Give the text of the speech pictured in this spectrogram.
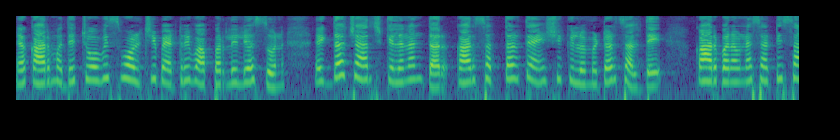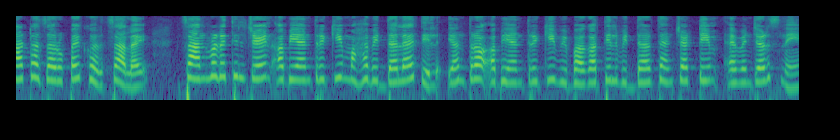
या कारमध्ये चोवीस व्होल्टची बॅटरी वापरलेली असून एकदा चार्ज केल्यानंतर कार सत्तर ते ऐंशी किलोमीटर चालते. कार बनवण्यासाठी साठ हजार रुपये खर्च आलाय. चांदवड येथील जैन अभियांत्रिकी महाविद्यालयातील यंत्र अभियांत्रिकी विभागातील विद्यार्थ्यांच्या टीम एव्हेंजर्सने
